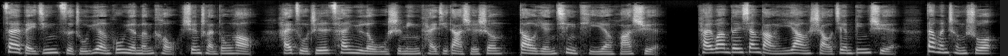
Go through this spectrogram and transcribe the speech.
在北京紫竹院公园门口宣传冬奥，还组织参与了五十名台籍大学生到延庆体验滑雪。台湾跟香港一样少见冰雪，但文成说，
